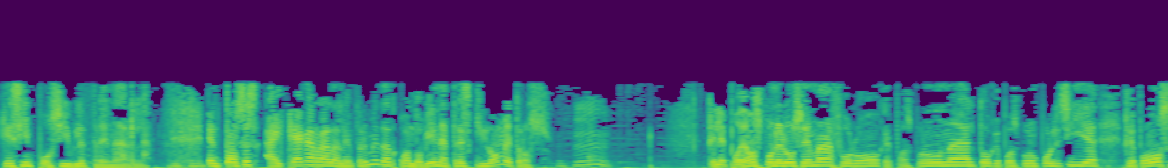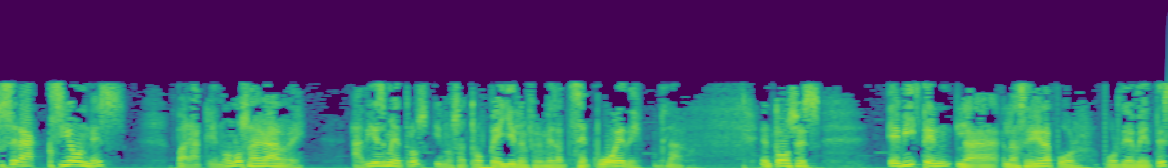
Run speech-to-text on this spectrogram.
que es imposible frenarla. Entonces hay que agarrar a la enfermedad cuando viene a 3 kilómetros. Que le podemos poner un semáforo, que le podemos poner un alto, que podemos poner un policía, que podemos hacer acciones para que no nos agarre a 10 metros y nos atropelle la enfermedad. Se puede. Claro. Entonces, eviten la, la ceguera por, por diabetes.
